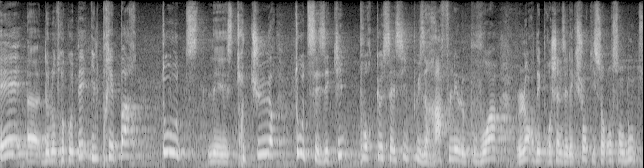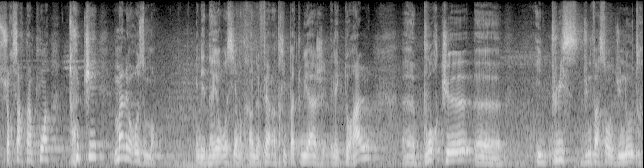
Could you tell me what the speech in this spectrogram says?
Et euh, de l'autre côté, il prépare toutes les structures, toutes ces équipes pour que celles-ci puissent rafler le pouvoir lors des prochaines élections qui seront sans doute sur certains points truquées malheureusement. Il est d'ailleurs aussi en train de faire un tripatouillage électoral euh, pour qu'il euh, puisse, d'une façon ou d'une autre,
